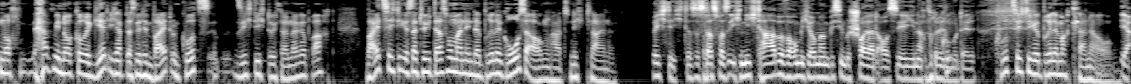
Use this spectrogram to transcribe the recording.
noch hat mich noch korrigiert. Ich habe das mit dem weit und kurzsichtig durcheinander gebracht. Weitsichtig ist natürlich das, wo man in der Brille große Augen hat, nicht kleine. Richtig, das ist das, was ich nicht habe, warum ich auch immer ein bisschen bescheuert aussehe, je nach Brillenmodell. Kurzsichtige Brille macht kleine Augen. Ja.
